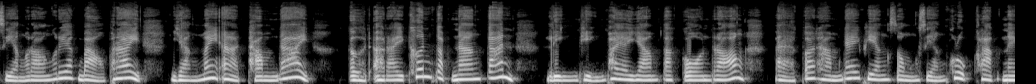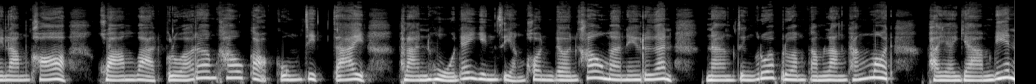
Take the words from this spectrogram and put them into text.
เสียงร้องเรียกบ่าวไพร่ยังไม่อาจทำได้ เกิดอะไรขึ้นกับนางกัน ลิงผิงพยายามตะโกนร้อง แต่ก็ทำได้เพียงส่งเสียงคลุกคลักในลำคอ ความหวาดกลัวเริ่มเข้าเกาะกุมจิตใจ พลันหูได้ยินเสียงคนเดินเข้ามาในเรือน นางจึงรวบรวมกำลังทั้งหมด พยายามดิ้น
